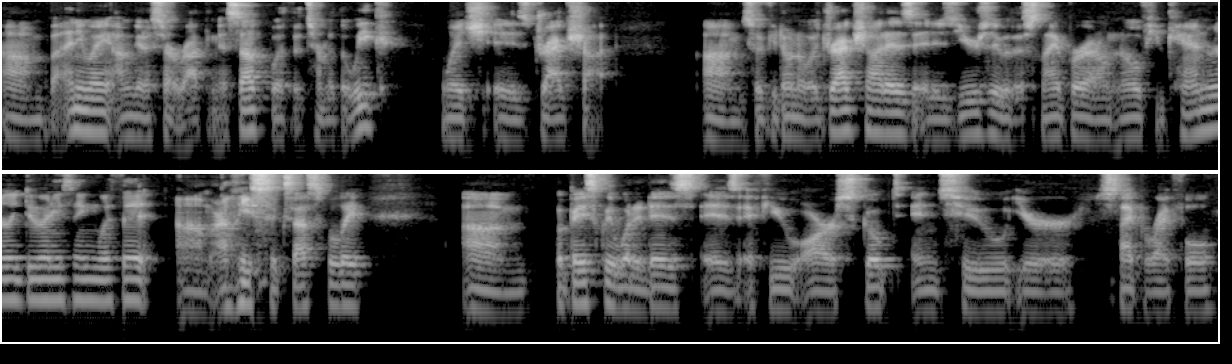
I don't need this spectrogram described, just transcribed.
Um, but anyway, I'm going to start wrapping this up with the term of the week, which is drag shot. Um, so if you don't know what drag shot is, it is usually with a sniper. I don't know if you can really do anything with it, um, or at least successfully. Um, but basically, what it is is if you are scoped into your sniper rifle,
